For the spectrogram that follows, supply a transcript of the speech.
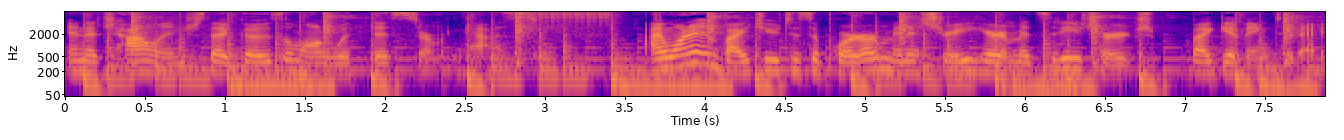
and a challenge that goes along with this sermon cast. I want to invite you to support our ministry here at Mid City Church by giving today.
